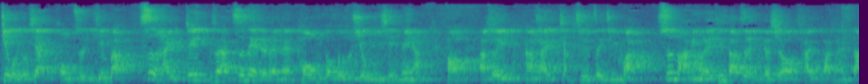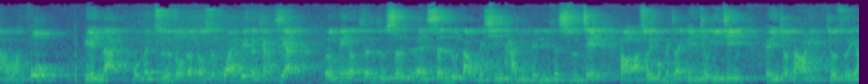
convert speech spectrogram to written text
就有像孔子已经把四海之是吧之内的人呢，通通都是兄弟姐妹啊，好啊，所以他才讲出这句话。司马牛呢，听到这里的时候，才恍然大悟，哦，原来我们执着的都是外边的假象，而没有深入深呃深入到我们心坎里面的一个世界，啊，所以我们在研究易经、研究道理，就是要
